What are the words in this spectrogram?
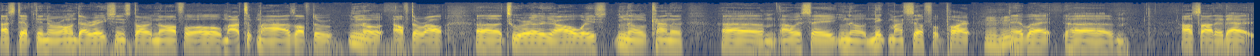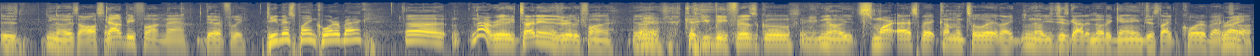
I stepped in the wrong direction starting off, or oh, I took my eyes off the you know off the route uh, too early. I always you know kind of. Um, I would say you know nick myself apart, And- but um, outside of that, is you know it's awesome. That'd be fun, man. Definitely. Do you miss playing quarterback? Uh, not really. Tight end is really fun. Yeah. Cause you be physical. You know, smart aspect coming to it. Like you know, you just got to know the game, just like the quarterback. Right. So,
